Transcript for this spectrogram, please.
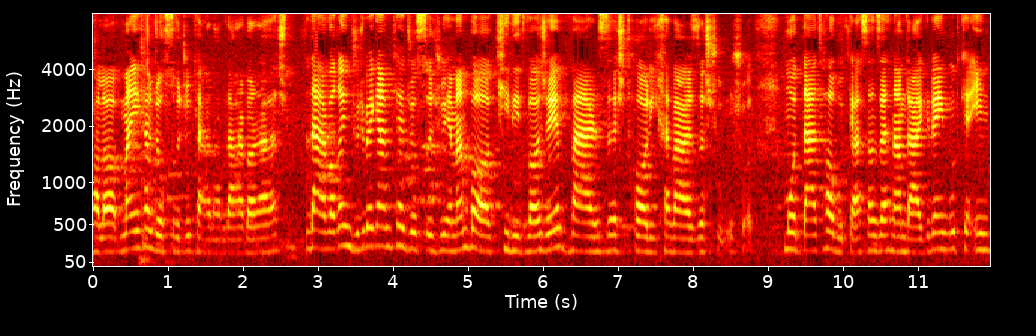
حالا من یکم جستجو کردم دربارش در واقع اینجوری بگم که جستجوی من با کلید واژه ورزش تاریخ ورزش شروع شد. مدت ها بود که اصلا ذهنم درگیر این بود که این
